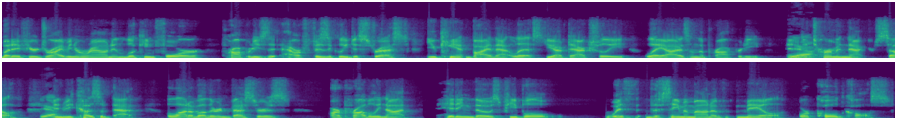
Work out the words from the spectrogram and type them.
But if you're driving around and looking for properties that are physically distressed, you can't buy that list. You have to actually lay eyes on the property and Yeah. determine that yourself. Yeah. And because of that, a lot of other investors are probably not hitting those people with the same amount of mail or cold calls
